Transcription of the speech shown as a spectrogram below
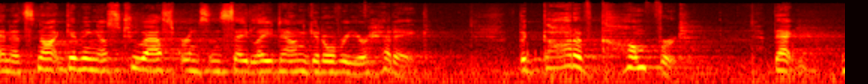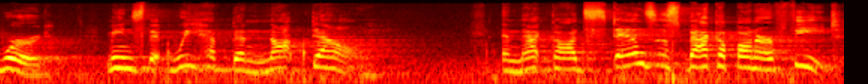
and it's not giving us two aspirins and say, lay down, get over your headache. The God of comfort, that word, means that we have been knocked down, and that God stands us back up on our feet,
